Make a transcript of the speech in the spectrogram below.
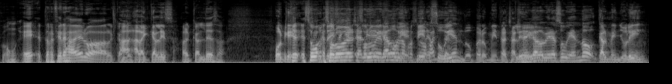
con- eh, ¿Te refieres a él o a la a, alcaldesa? a la alcaldesa. alcaldesa. Porque Es que eso- eso lo- eso lo veremos Delgado en la próxima viene parte. subiendo, pero mientras Charlie Sí. Delgado viene subiendo, Carmen Yulín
